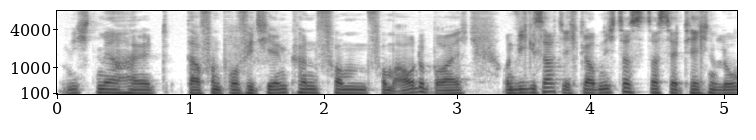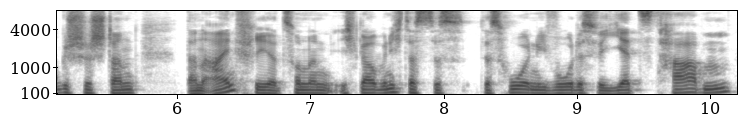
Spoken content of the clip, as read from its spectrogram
nicht mehr halt davon profitieren können vom, vom Autobereich. Und wie gesagt, ich glaube nicht, dass, dass der technologische Stand dann einfriert, sondern ich glaube nicht, dass das, das hohe Niveau, das wir jetzt haben,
